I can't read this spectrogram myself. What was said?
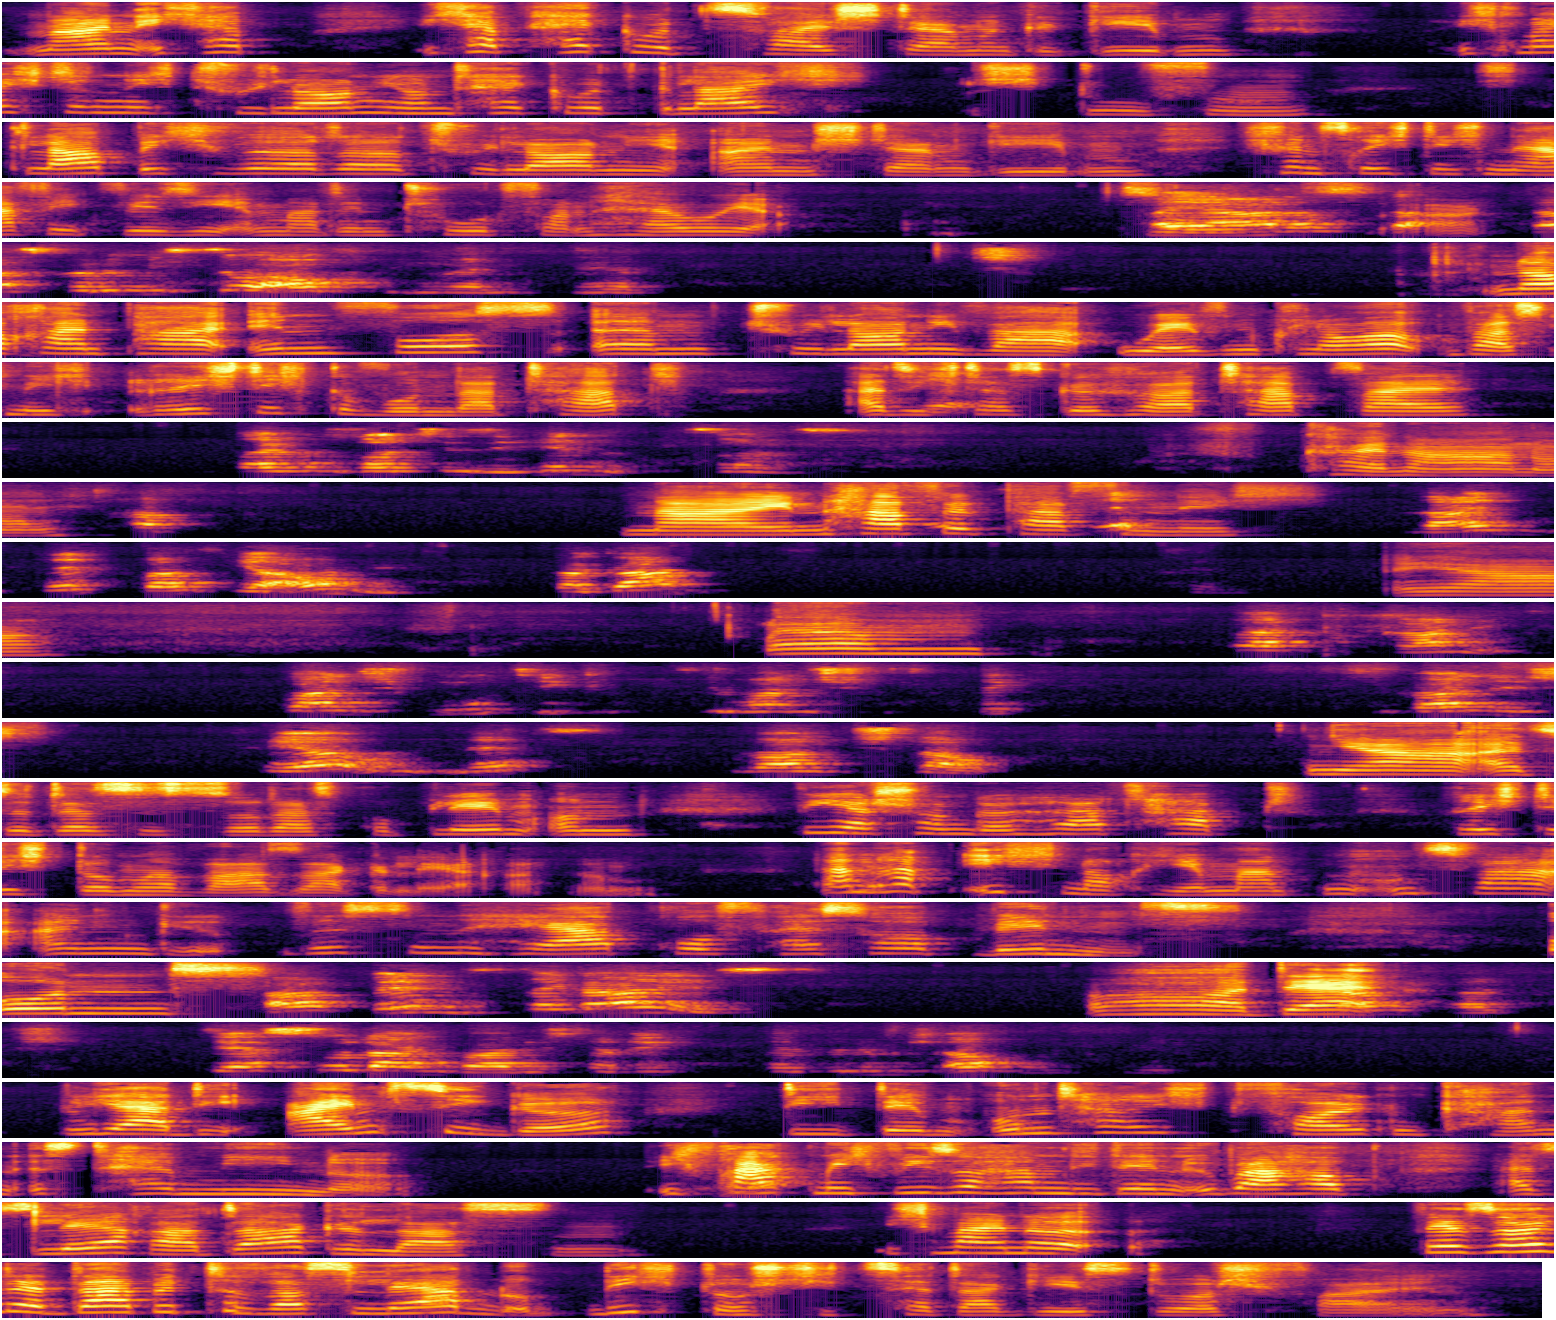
Nein, ich hab, ich hab Hagrid zwei Sterne gegeben. Ich möchte nicht Trelawney und Hagrid gleich stufen. Ich glaube, ich würde Trelawney einen Stern geben. Ich find's richtig nervig, wie sie immer den Tod von Harry so naja, das, sagt. das würde mich so aufregen, ich mir Noch ein paar Infos. Ähm, Trelawney war Ravenclaw, was mich richtig gewundert hat, als ich Ja. das gehört habe, weil, Weil wo sollte sie hin sonst? keine Ahnung. Huff- Nein, Hufflepuff nicht. Nein, nett war sie ja auch nicht. War gar nicht. Ja. Ähm, War einfach gar nicht. Sie war nicht mutig, sie war nicht war nicht fair und nett, war nicht schlau. ja, also das ist so das Problem. Und wie ihr schon gehört habt, richtig dumme Wahrsagelehrerin. Dann habe ich noch jemanden, und zwar einen gewissen Herr Professor Binz. Und, Aber Vince, der Geist, oh, der, langweilig. Der ist so langweilig, der, der würde mich auch umbringen. Ja, die einzige, die dem Unterricht folgen kann, ist Hermine. Ich frage mich, wieso haben die den überhaupt als Lehrer dagelassen? Ich meine, wer soll denn da bitte was lernen und nicht durch die ZAGs durchfallen?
